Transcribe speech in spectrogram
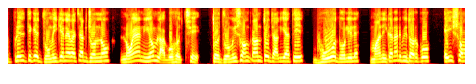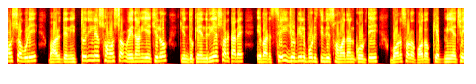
এপ্রিল থেকে জমি কেনা বেচার জন্য নয়া নিয়ম লাগু হচ্ছে। তো জমি সংক্রান্ত জালিয়াতি, ভুয়ো দলিল মালিকানার বিতর্ক, এই সমস্যাগুলি ভারতে নিত্যদিনের সমস্যা হয়ে দাঁড়িয়েছিল। কিন্তু কেন্দ্রীয় সরকারে এবার সেই জটিল পরিস্থিতি সমাধান করতে বড়সড় পদক্ষেপ নিয়েছে।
